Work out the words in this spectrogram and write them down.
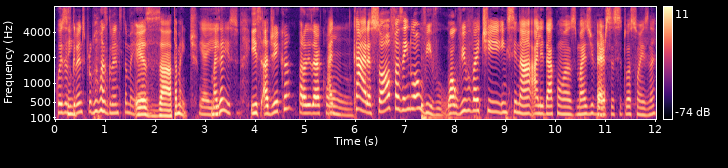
Coisas Sim. grandes, problemas grandes também. Exatamente. E aí, Mas é isso. E a dica para lidar com. A- cara, só fazendo o ao vivo. O ao vivo vai te ensinar a lidar com as mais diversas situações, né?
